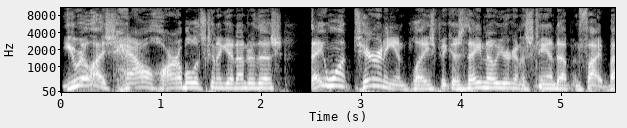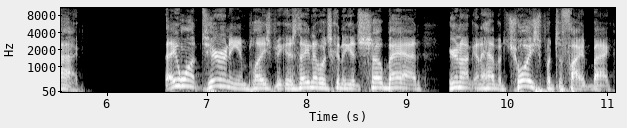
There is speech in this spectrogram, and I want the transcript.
you realize how horrible it's going to get under this? They want tyranny in place because they know you're going to stand up and fight back. They want tyranny in place because they know it's going to get so bad, you're not going to have a choice but to fight back.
